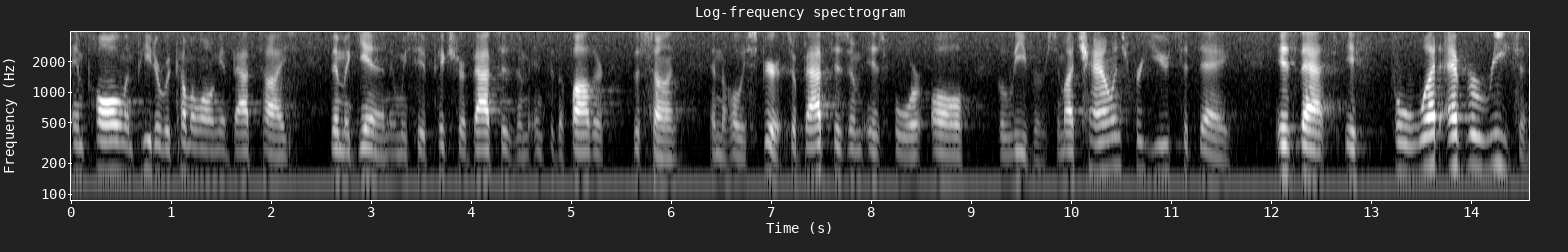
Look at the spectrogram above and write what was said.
And Paul and Peter would come along and baptize them again. And we see a picture of baptism into the Father, the Son, and the Holy Spirit. So baptism is for all believers. And my challenge for you today is that if for whatever reason,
